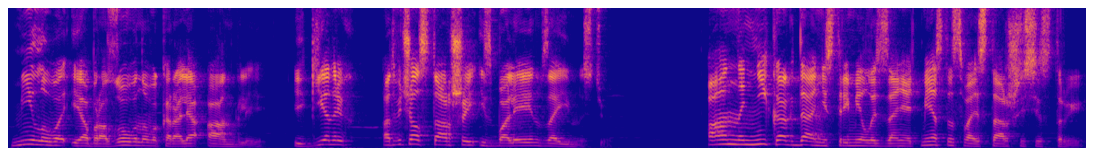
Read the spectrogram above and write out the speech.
милого и образованного короля Англии, и Генрих отвечал старшей из Болейн взаимностью. Анна никогда не стремилась занять место своей старшей сестры,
